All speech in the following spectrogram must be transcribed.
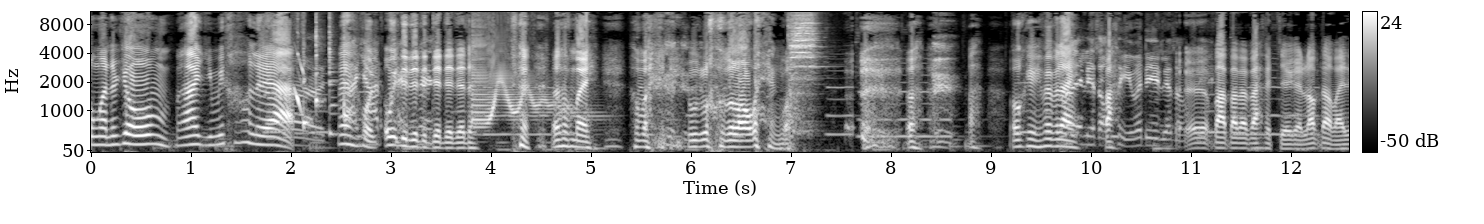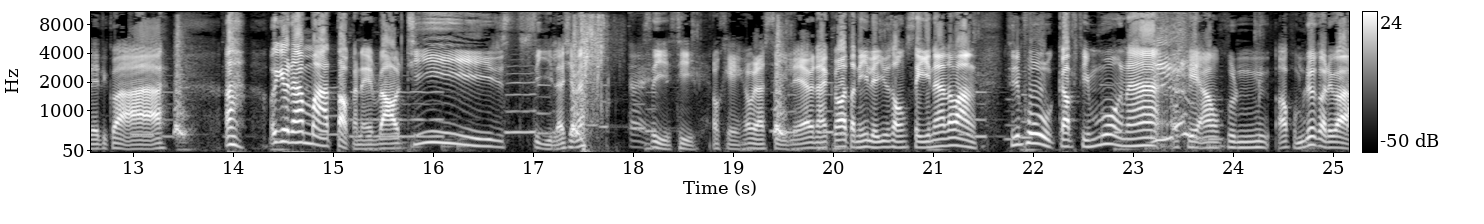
งอะท่านผู้ชมมายิงไม่เข้าเลยอะแม่งฝนโอ้ยเดี๋ยวเดี๋ยวเดี๋ยวเดี๋ยวเดี๋ยวแล้วทำไมทำไมลูกเราเราแหว่งวะเอออะโอเคไม่เป็นไรเรียนสองไปสีพอดีเรียนสองเอสีอไปไปไปไปไปเจอกันรอบต่อไปเลยดีกว่าอะโอเคนะมาต่อกันในราวที่สี่แล้วใช่ไหมใช่สี่สี่โอเคก็เวลาสี่แล้วนะ ก็ตอนนี้เหลืออยู่สองสีนะ ระหว่างสีชมพูกับสีม่วงนะฮะโอเคเอาคุณเอาผมเลือกก่อนดีกว่า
